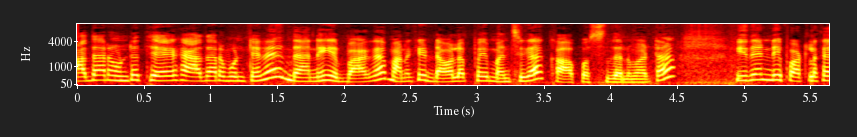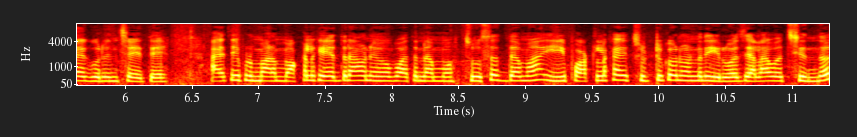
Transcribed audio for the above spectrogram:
ఆధారం ఉంటే తీగకి ఆధారం ఉంటేనే దాన్ని బాగా మనకి డెవలప్ అయ్యి మంచిగా కాపు వస్తుంది అనమాట ఇదండి పొట్లకాయ గురించి అయితే. అయితే ఇప్పుడు మనం మొక్కలకి ఏ ద్రావణం ఇవ్వబోతున్నామో చూసేద్దామా? ఈ పొట్లకాయ చుట్టుకొని ఉన్నది ఈ రోజు ఎలా వచ్చిందో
